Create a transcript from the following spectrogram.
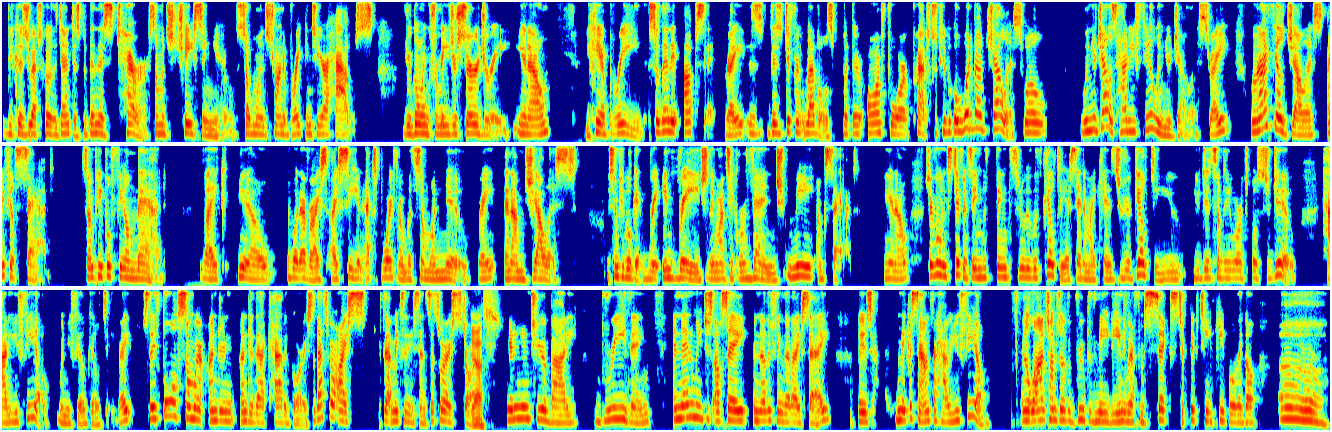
because you have to go to the dentist, but then there's terror. Someone's chasing you, someone's trying to break into your house, you're going for major surgery, you know? you can't breathe. So then it ups it, right? There's, there's different levels, but there are four preps because people go, what about jealous? Well, when you're jealous, how do you feel when you're jealous, right? When I feel jealous, I feel sad. Some people feel mad, like, you know, whatever. I, I see an ex boyfriend with someone new, right? And I'm jealous. Some people get ra- enraged and they want to take revenge. Me, I'm sad you know so everyone's different same with things with guilty i say to my kids you're guilty you you did something you weren't supposed to do how do you feel when you feel guilty right so they fall somewhere under under that category so that's where i if that makes any sense that's where i start yes getting into your body breathing and then we just i'll say another thing that i say is make a sound for how you feel and a lot of times i have a group of maybe anywhere from six to 15 people they go oh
